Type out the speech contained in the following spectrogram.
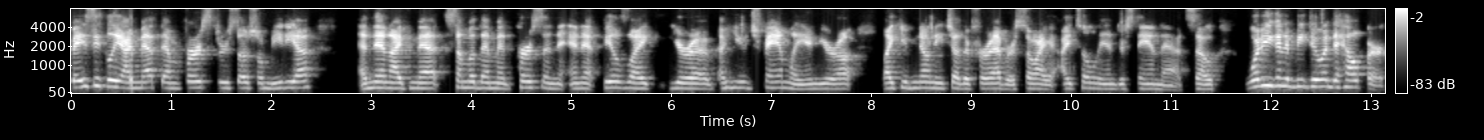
Basically, I met them first through social media, and then I've met some of them in person, and it feels like you're a, a huge family and you're a, like you've known each other forever. So I, I totally understand that. So, what are you going to be doing to help her?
